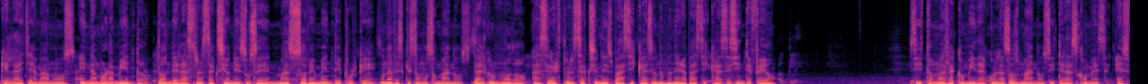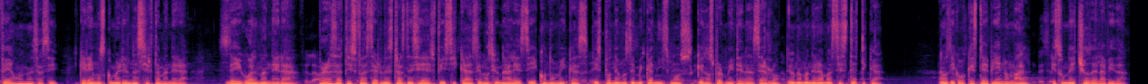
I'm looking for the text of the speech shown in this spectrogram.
que la llamamos enamoramiento, donde las transacciones suceden más suavemente porque una vez que somos humanos, de algún modo, hacer transacciones básicas de una manera básica se siente feo. Si tomas la comida con las dos manos y te las comes, es feo, ¿no es así? Queremos comer de una cierta manera. De igual manera, para satisfacer nuestras necesidades físicas, emocionales y económicas, disponemos de mecanismos que nos permiten hacerlo de una manera más estética. No digo que esté bien o mal, es un hecho de la vida.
